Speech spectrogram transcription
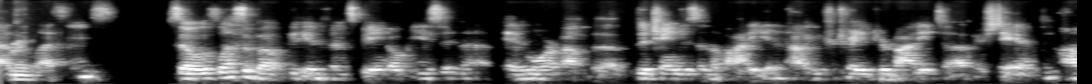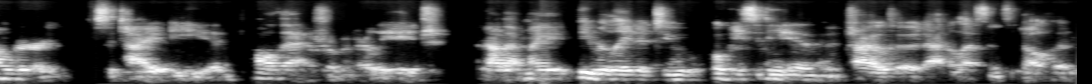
adolescence right. so it was less about the infants being obese and, and more about the, the changes in the body and how you trained your body to understand hunger and satiety and all that from an early age Now that might be related to obesity in childhood, adolescence, adulthood.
